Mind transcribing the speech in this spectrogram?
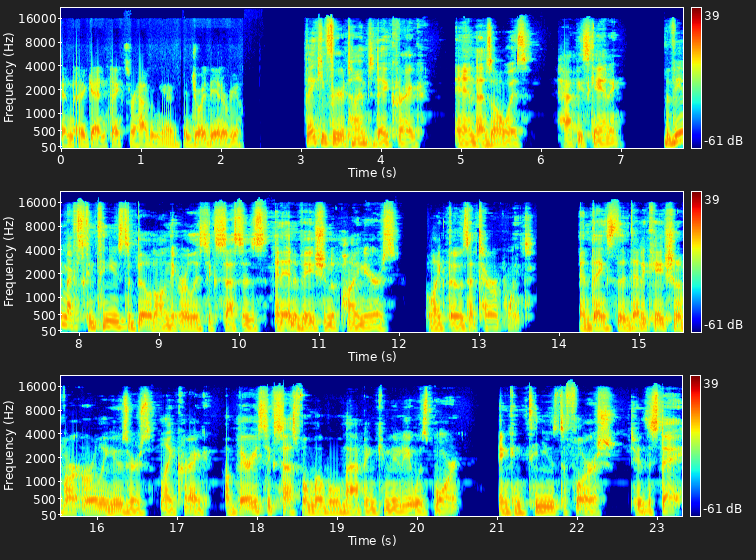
And again, thanks for having me. I enjoyed the interview. Thank you for your time today, Craig. And as always, happy scanning. The VMX continues to build on the early successes and innovation of pioneers like those at TerraPoint. And thanks to the dedication of our early users like Craig, a very successful mobile mapping community was born and continues to flourish to this day.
